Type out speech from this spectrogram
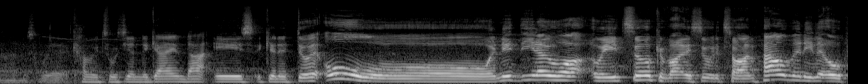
And as we're coming towards the end of the game, that is going to do it. Oh, and you know what? We talk about this all the time. How many little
